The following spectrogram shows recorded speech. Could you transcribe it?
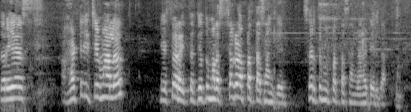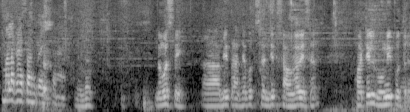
तर हे हॉटेलचे मालक हे सर आहेत तर ते तुम्हाला सगळा पत्ता सांगतील. सर तुम्ही पत्ता सांगा हॉटेलचा. मला काय सांगता यायचं नाही. नमस्ते. मी प्राध्यापक संदीप सावगावे सर. हॉटेल भूमिपुत्र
